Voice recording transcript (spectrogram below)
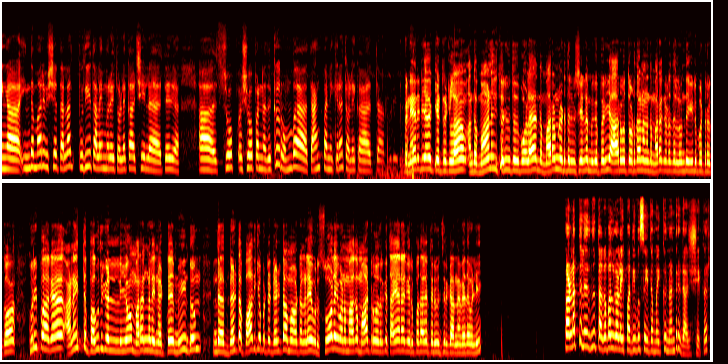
எங்கள் இந்த மாதிரி விஷயத்தெல்லாம் புதிய தலைமுறை தொலைக்காட்சியில் தெ ஷோ ஷோ பண்ணதுக்கு ரொம்ப தேங்க் பண்ணிக்கிறேன் தொலைக்கா இப்போ நேரடியாக கேட்டிருக்கலாம். அந்த மாணவி தெரிவித்தது போல் இந்த மரம் நடுதல் விஷயத்தில் மிகப்பெரிய ஆர்வத்தோடு தான் நாங்கள் அந்த மரக்கடத்தல் வந்து ஈடுபட்டிருக்கோம். குறிப்பாக அனைத்து பகுதிகளிலையும் மரங்களை நட்டு மீண்டும் இந்த டெல்டா பாதிக்கப்பட்ட டெல்டா மாவட்டங்களை ஒரு சோலை வனமாக மாற்றுவதற்கு தயாராக இருப்பதாக தெரிவிச்சிருக்காங்க வேதவள்ளி. களத்திலிருந்து தகவல்களை பதிவு செய்தமைக்கு நன்றி ராஜசேகர்.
